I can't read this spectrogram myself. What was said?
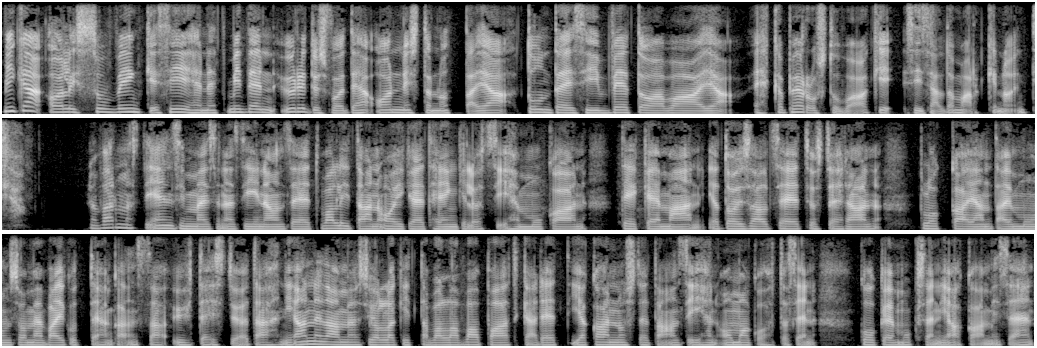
Mikä olisi sun vinkki siihen, että miten yritys voi tehdä onnistunutta ja tunteisiin vetoavaa ja ehkä perustuvaakin sisältömarkkinointia? No varmasti ensimmäisenä siinä on se, että valitaan oikeat henkilöt siihen mukaan tekemään. Ja toisaalta se, että jos tehdään blokkaajan tai muun somevaikuttajan kanssa yhteistyötä, niin annetaan myös jollakin tavalla vapaat kädet ja kannustetaan siihen omakohtaisen kokemuksen jakamiseen.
